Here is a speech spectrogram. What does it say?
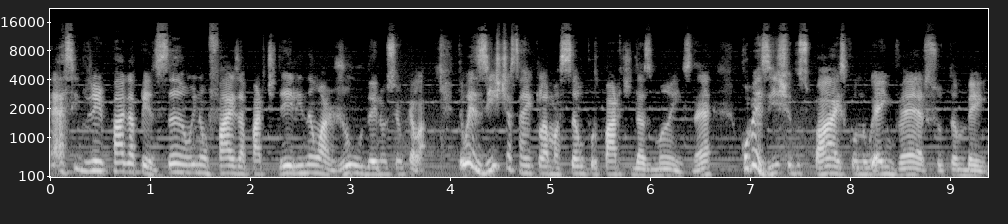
é, simplesmente paga a pensão e não faz a parte dele, e não ajuda e não sei o que lá. Então existe essa reclamação por parte das mães, né? Como existe dos pais quando é inverso também.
